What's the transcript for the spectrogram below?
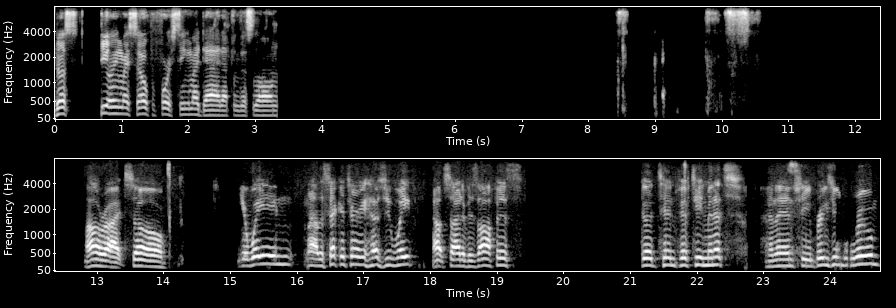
Just feeling myself before seeing my dad after this long. All right, so you're waiting. Now the secretary has you wait outside of his office. Good 10, 15 minutes. And then she brings you into the room.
